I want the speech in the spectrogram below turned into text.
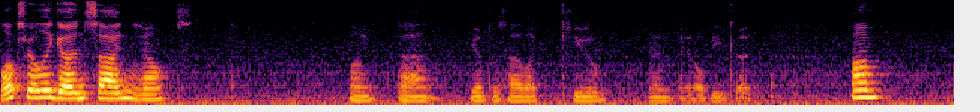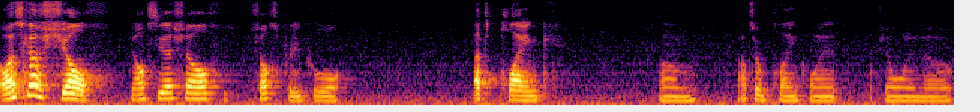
Looks really good inside, you know. like that. You'll just have like a cube, and it'll be good. Um, oh, I just got a shelf. Y'all see that shelf? Shelf's pretty cool. That's plank. Um, that's where plank went, if y'all want to know.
